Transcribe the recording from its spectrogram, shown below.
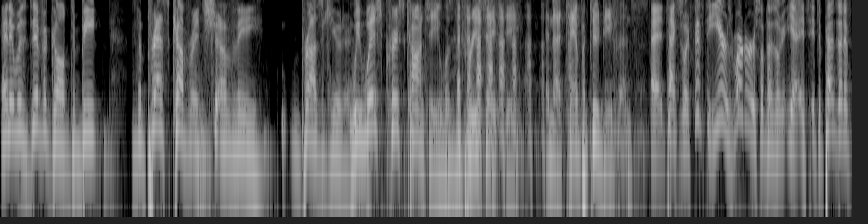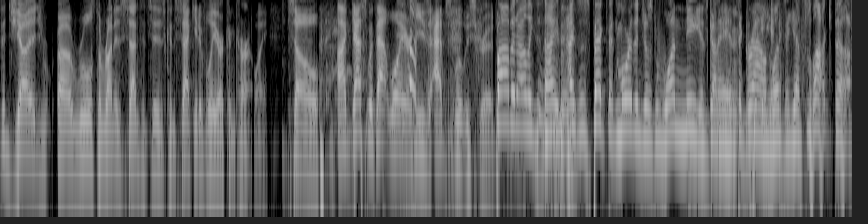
and it was difficult to beat the press coverage of the prosecutor. We wish Chris Conte was the free safety in that Tampa 2 defense. Uh, Texas like 50 years. Murderers sometimes. don't Yeah, it's, it depends on if the judge uh, rules to run his sentences consecutively or concurrently. So I guess with that lawyer, he's absolutely screwed. Bob in Arlington Heights, I suspect that more than just one knee is going to hit the ground once he gets locked up.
